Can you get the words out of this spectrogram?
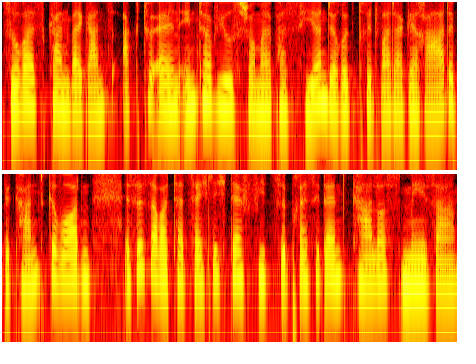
Sowas kann bei ganz aktuellen Interviews schon mal passieren. Der Rücktritt war da gerade bekannt geworden. Es ist aber tatsächlich der Vizepräsident Carlos Mesa.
